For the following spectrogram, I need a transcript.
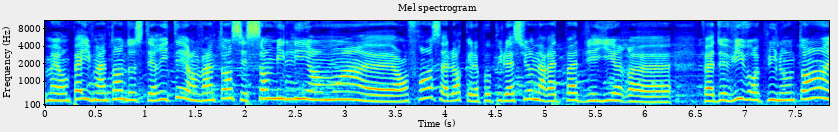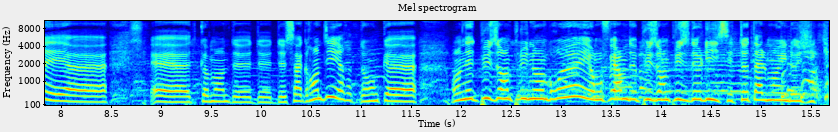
Mais on paye 20 ans d'austérité. En 20 ans, c'est 100 000 lits en moins euh, en France, alors que la population n'arrête pas de vieillir, euh, de vivre plus longtemps et de, s'agrandir. Donc, on est de plus en plus nombreux et on ferme de plus en plus de lits. C'est totalement illogique.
